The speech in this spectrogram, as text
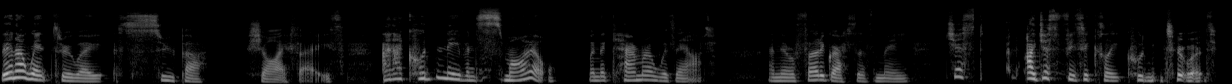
Then I went through a super shy phase and I couldn't even smile when the camera was out and there are photographs of me. Just, I just physically couldn't do it.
